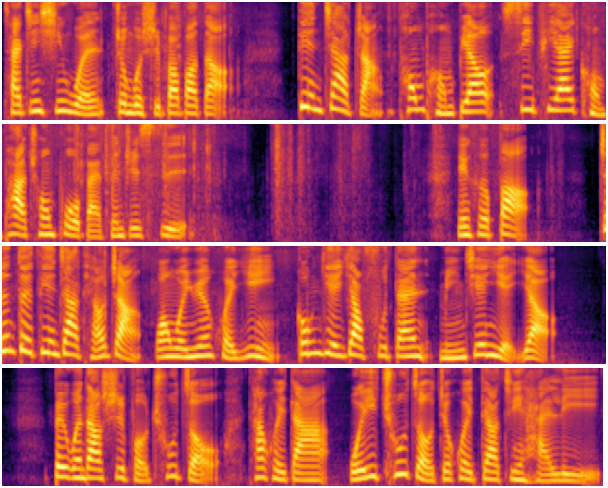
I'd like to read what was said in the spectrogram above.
财经新闻：中国时报报道，电价涨，通膨飙，CPI 恐怕冲破百分之四。联合报针对电价调涨，王文渊回应：工业要负担，民间也要。被问到是否出走，他回答：我一出走就会掉进海里。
